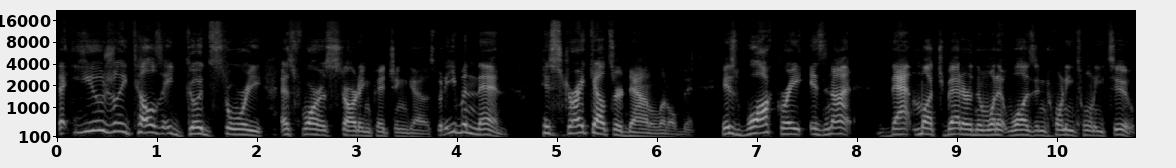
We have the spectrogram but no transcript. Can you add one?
that usually tells a good story as far as starting pitching goes. But even then, his strikeouts are down a little bit. His walk rate is not that much better than what it was in 2022.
